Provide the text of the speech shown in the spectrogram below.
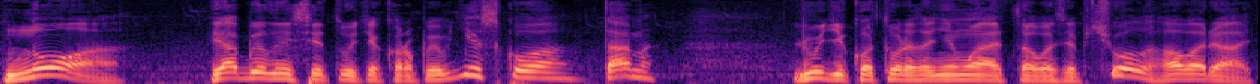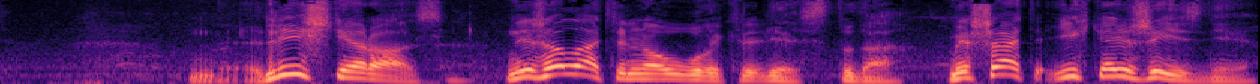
Но я был в институте Кропивницкого, там люди, которые занимаются возле пчел, говорят, лишний раз нежелательно улик лезть туда, мешать их жизни.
